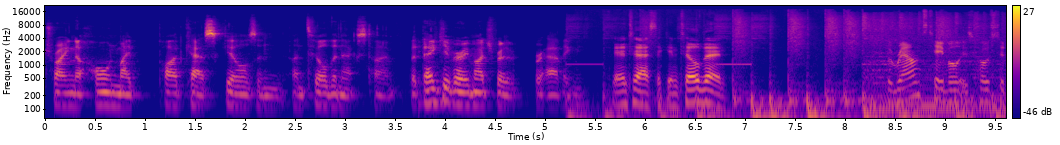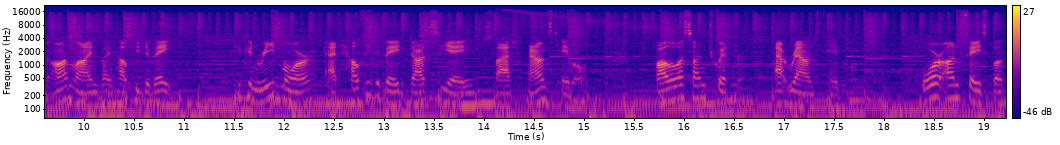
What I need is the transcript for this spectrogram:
trying to hone my podcast skills and, until the next time. But thank you very much for, for having me. Fantastic. Until then. The Roundtable is hosted online by Healthy Debate. You can read more at healthydebate.ca slash roundtable, follow us on Twitter at roundtable, or on Facebook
